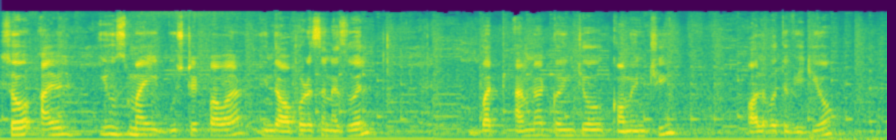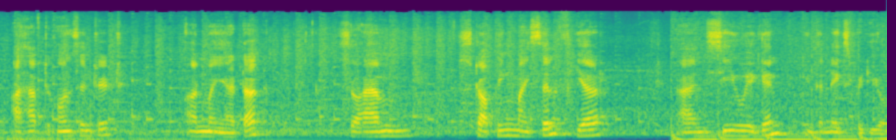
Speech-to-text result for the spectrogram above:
so I will use my boosted power in the operation as well but I'm not going to commentary all over the video. I have to concentrate on my attack. So I am stopping myself here and see you again in the next video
